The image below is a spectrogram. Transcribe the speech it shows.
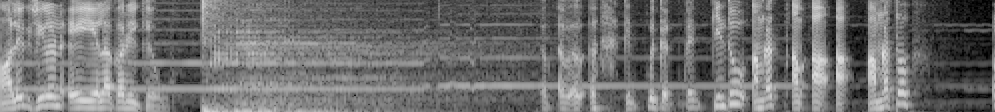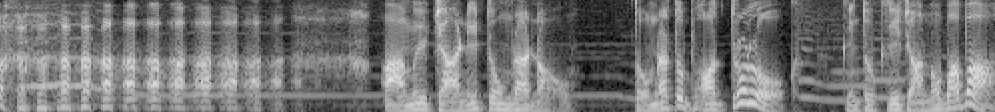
মালিক ছিলেন এই এলাকারই কেউ। কিন্তু আমরা আমরা তো আমি জানি তোমরা নও। তোমরা তো ভদ্রলোক। কিন্তু কি জানো বাবা,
